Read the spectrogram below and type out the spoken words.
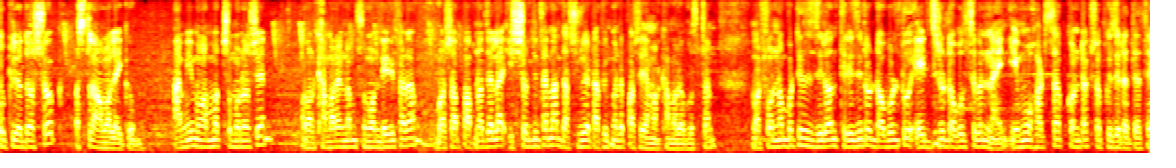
সুপ্রিয় দর্শক, আসসালামু আলাইকুম। আমি মোহাম্মদ সুমন হোসেন, আমার খামারের নাম সুমন ডেরি ফার্ম, বাসা পাবনা জেলা ঈশ্বরদী থানা দাসুরিয়া ট্রাফিক মোড়ের পাশে আমার খামারের অবস্থান। আমার ফোন নম্বরটি হচ্ছে zero one three zero double two eight zero double seven nine, imo, WhatsApp contact সব কিছু এটাতে আছে।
